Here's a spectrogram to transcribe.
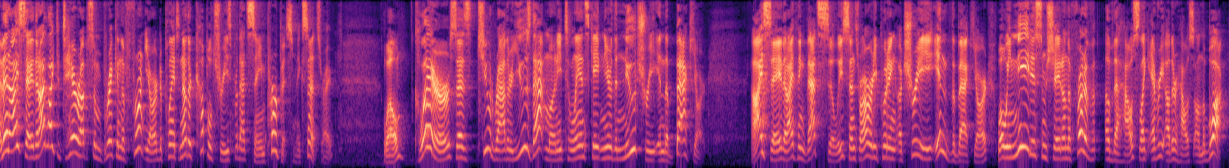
And then I say that I'd like to tear up some brick in the front yard to plant another couple trees for that same purpose. Makes sense, right? Well, Claire says she would rather use that money to landscape near the new tree in the backyard. I say that I think that's silly since we're already putting a tree in the backyard. What we need is some shade on the front of, of the house like every other house on the block.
